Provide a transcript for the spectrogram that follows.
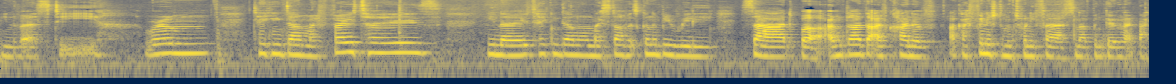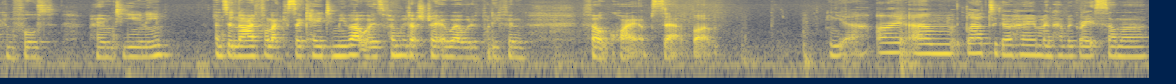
university room, taking down my photos, you know, taking down all my stuff. It's gonna be really sad, but I'm glad that I've kind of like I finished on the 21st and I've been going like back and forth home to uni. And so now I feel like it's okay to move out, whereas if I moved out straight away I would have probably been felt quite upset. But yeah, I am glad to go home and have a great summer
